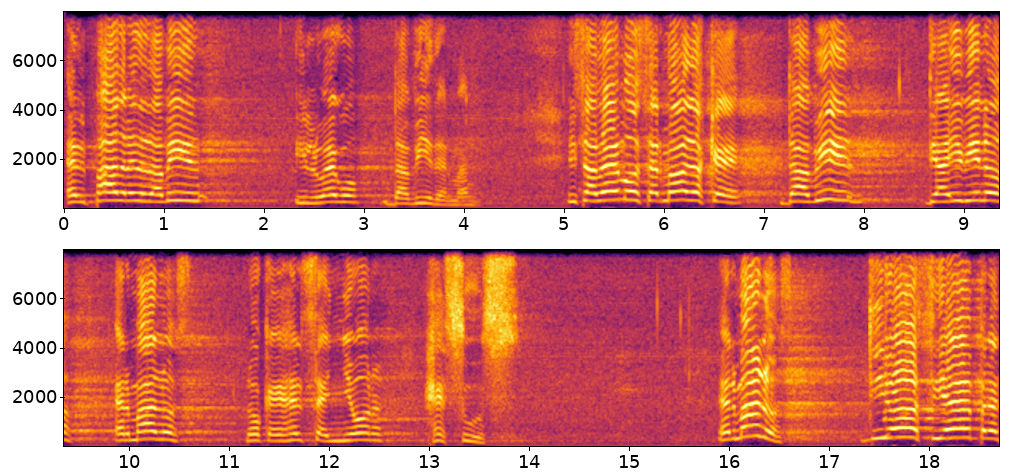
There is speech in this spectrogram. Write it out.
el padre de David y luego David, hermano. Y sabemos, hermanos, que David, de ahí vino, hermanos, lo que es el Señor Jesús. Hermanos, Dios siempre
